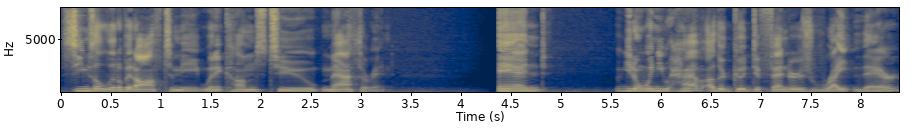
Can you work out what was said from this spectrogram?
seems a little bit off to me when it comes to Mathurin. And, you know, when you have other good defenders right there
